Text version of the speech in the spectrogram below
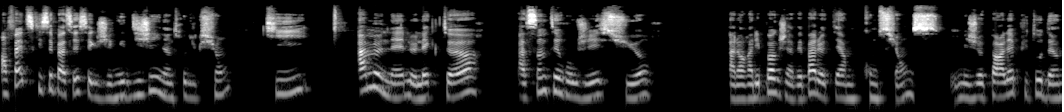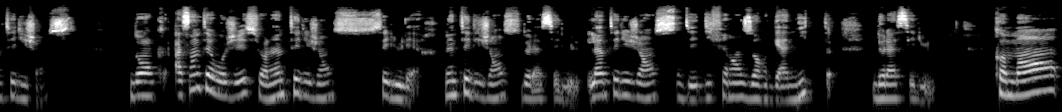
En fait, ce qui s'est passé, c'est que j'ai rédigé une introduction qui amenait le lecteur à s'interroger sur alors à l'époque, j'avais pas le terme conscience, mais je parlais plutôt d'intelligence. Donc, à s'interroger sur l'intelligence cellulaire, l'intelligence de la cellule, l'intelligence des différents organites de la cellule. Comment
